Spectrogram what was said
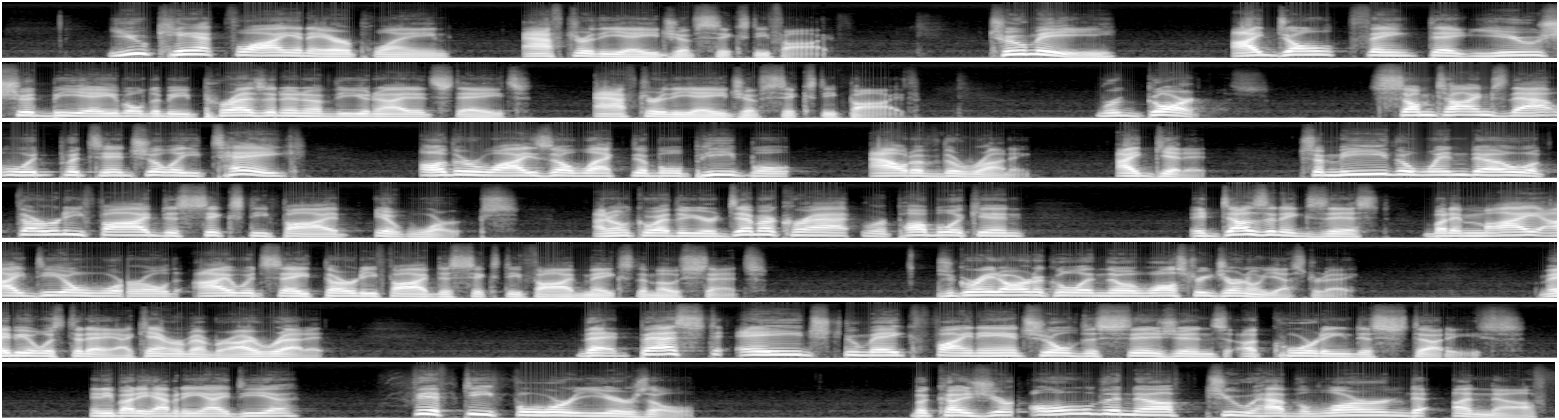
You can't fly an airplane after the age of 65. To me, I don't think that you should be able to be president of the United States after the age of 65. Regardless, sometimes that would potentially take otherwise electable people out of the running. I get it. To me, the window of 35 to 65, it works. I don't care whether you're Democrat, Republican, it doesn't exist. But in my ideal world, I would say 35 to 65 makes the most sense. There's a great article in the Wall Street Journal yesterday. Maybe it was today. I can't remember. I read it. That best age to make financial decisions according to studies. Anybody have any idea? 54 years old. Because you're old enough to have learned enough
